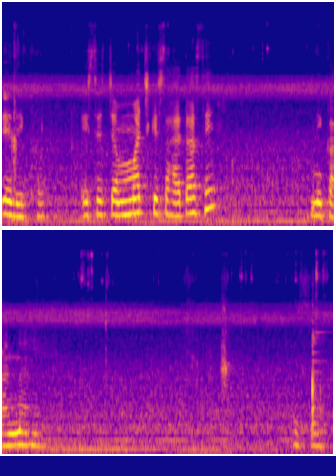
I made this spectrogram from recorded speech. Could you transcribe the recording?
ये देखो, इसे चम्मच की सहायता से निकालना है। इसे।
